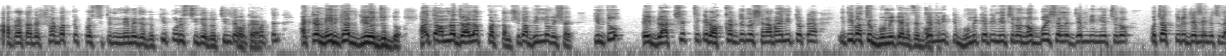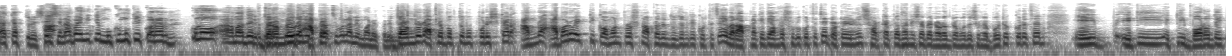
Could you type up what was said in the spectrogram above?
আপনার তাদের সর্বাত্মক প্রস্তুতি নেমে যেত কি পরিস্থিতি হতো? চিন্তা করতে পারতেন? একটা নির্ঘাত গৃহযুদ্ধ। হয়তো আমরা জয়লাভ করতাম। সেটা ভিন্ন বিষয়। কিন্তু এই ব্লাডশেড থেকে রক্ষার জন্য সেনাবাহিনী তো একটা ইতিবাচক ভূমিকা নিয়েছে যেমনি একটি ভূমিকাটি নিয়েছিল নব্বই সালে যেমনি নিয়েছিল পঁচাত্তরে যেমনি নিয়েছিল একাত্তরে। সেই সেনাবাহিনীকে মুখোমুখি করার কোনো আমাদের বলে আমি মনে করি না। আপনার বক্তব্য পরিষ্কার। আমরা আবারও একটি কমন প্রশ্ন আপনাদের দুজনকে করতে চাই। এবার আপনাকে দিয়ে আমরা শুরু করতে চাই। ডক্টর ইউনুস সরকার প্রধান হিসেবে নরেন্দ্র মোদীর সঙ্গে বৈঠক করেছেন। এই এটি একটি বড় দিক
